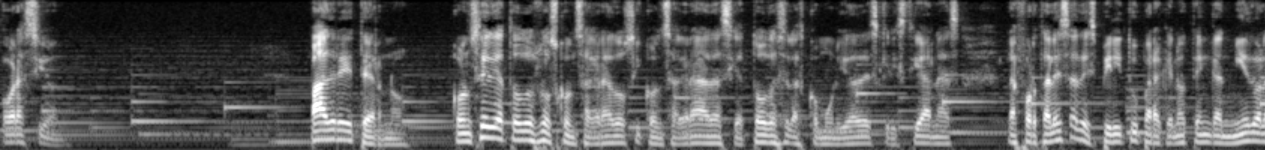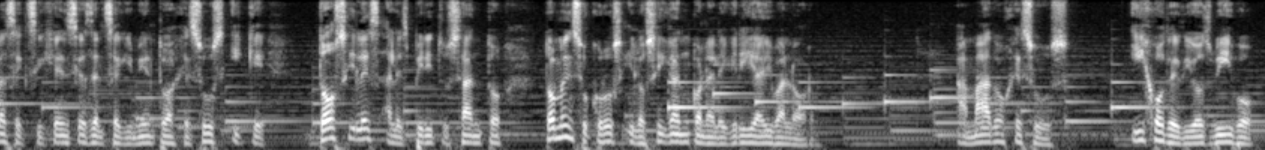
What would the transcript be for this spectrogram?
Oración. Padre Eterno, concede a todos los consagrados y consagradas y a todas las comunidades cristianas la fortaleza de espíritu para que no tengan miedo a las exigencias del seguimiento a Jesús y que, dóciles al Espíritu Santo, tomen su cruz y lo sigan con alegría y valor. Amado Jesús, Hijo de Dios vivo,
